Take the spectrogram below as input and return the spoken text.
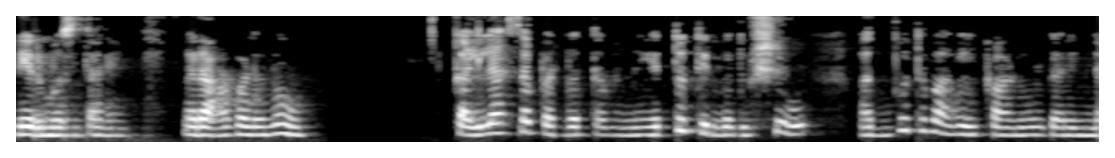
ನಿರ್ಮಿಸ್ತಾನೆ ರಾವಣನು ಕೈಲಾಸ ಪರ್ವತವನ್ನು ಎತ್ತುತ್ತಿರುವ ದೃಶ್ಯವು ಅದ್ಭುತವಾಗಿ ಕಾಣುವುದರಿಂದ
